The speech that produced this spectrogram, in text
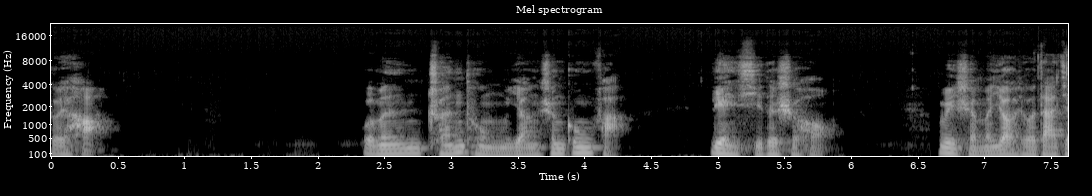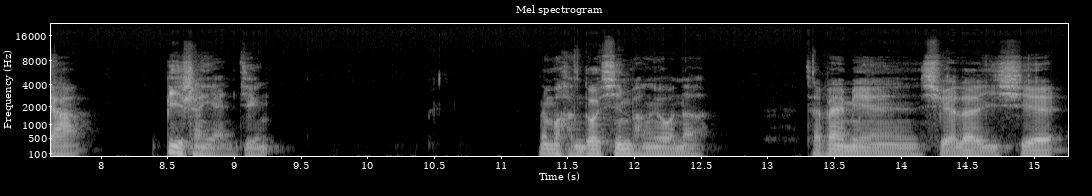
各位好，我们传统养生功法练习的时候，为什么要求大家闭上眼睛？那么很多新朋友呢，在外面学了一些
